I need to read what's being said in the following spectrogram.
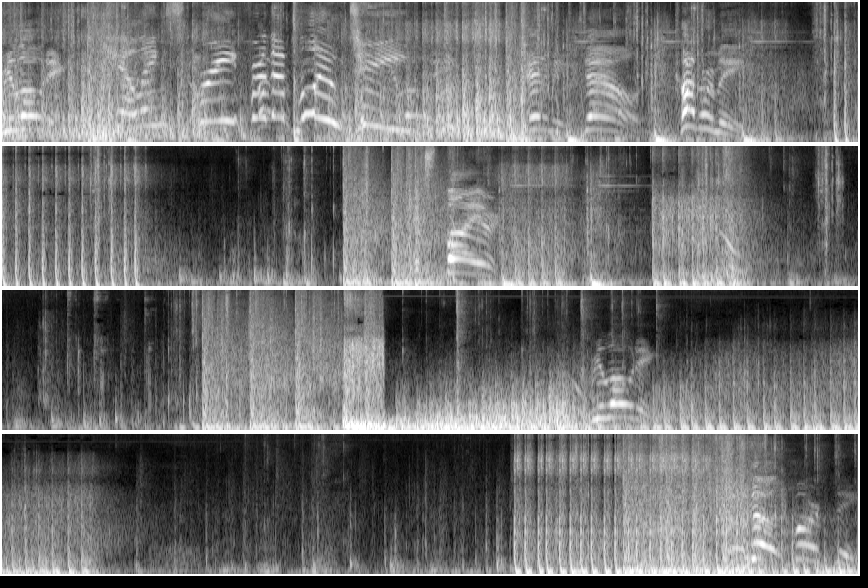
Reloading! Killing spree for the blue team! Enemy down! Cover me! Expired! Reloading! No mercy!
